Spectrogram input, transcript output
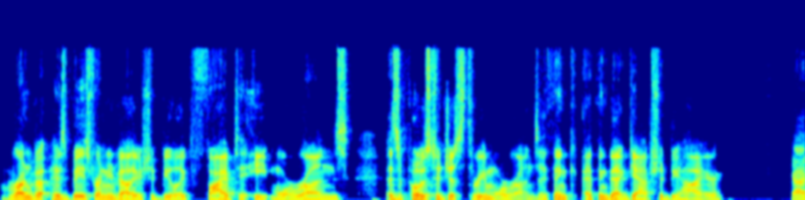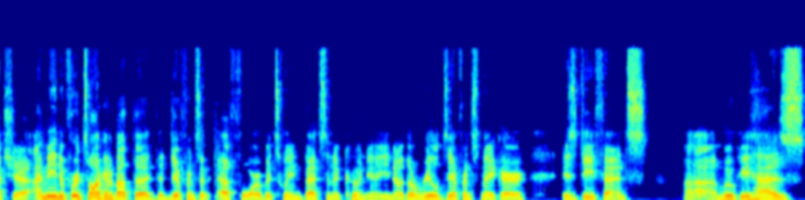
run his base running value should be like five to eight more runs as opposed to just three more runs. I think I think that gap should be higher. Gotcha. I mean, if we're talking about the the difference in fWAR between Betts and Acuna, you know, the real difference maker is defense. Uh, Mookie has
